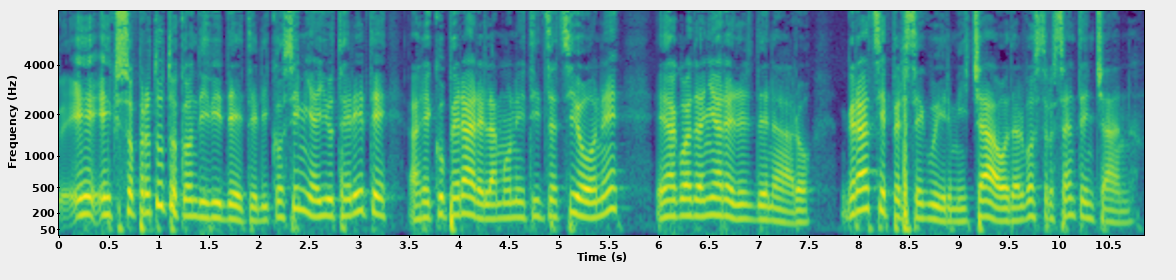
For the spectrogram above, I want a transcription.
e, e soprattutto condivideteli così mi aiuterete a recuperare la monetizzazione e a guadagnare del denaro. Grazie per seguirmi. Ciao dal vostro Santen Chan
